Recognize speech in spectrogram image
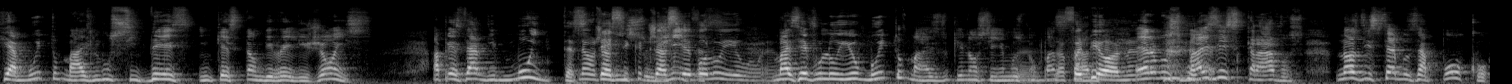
que há muito mais lucidez em questão de religiões, apesar de muitas Não, já se, surgidas, já se evoluiu. É. Mas evoluiu muito mais do que nós tínhamos é, no passado. Já foi pior, né? Éramos mais escravos. Nós dissemos há pouco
